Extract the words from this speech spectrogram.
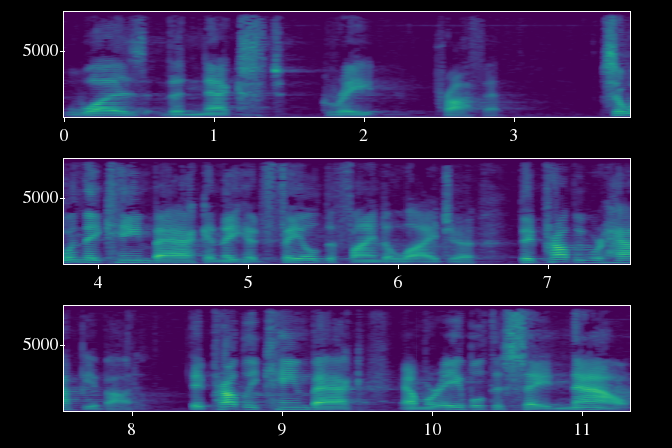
was the next great prophet. So when they came back and they had failed to find Elijah, they probably were happy about it. They probably came back and were able to say, now,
